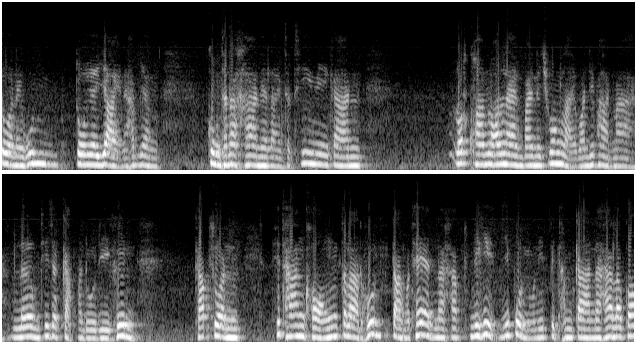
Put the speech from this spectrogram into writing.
ตัวในหุ้นตัวใหญ่ๆนะครับ อย่างกลุ่มธนาคารเนี่ยหลังจากที่มีการลดความร้อนแรงไปในช่วงหลายวันที่ผ่านมา เริ่มที่จะกลับมาดูดีขึ้น ครับส่วน ทิศทางของตลาดหุ้นต่างประเทศนะครับนิกิญี่ปุ่นวันนี้ปิดทำการนะฮะแล้วก็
